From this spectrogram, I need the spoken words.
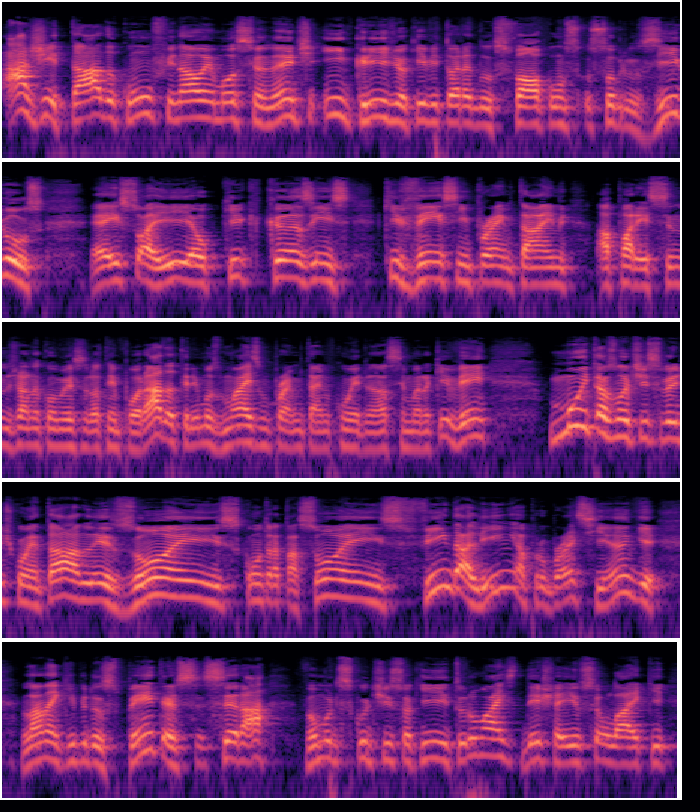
agitado com um final emocionante incrível aqui, vitória dos Falcons sobre os Eagles. É isso aí, é o Kirk Cousins que vence em prime time, aparecendo já no começo da temporada. Teremos mais um prime time com ele na semana que vem. Muitas notícias pra gente comentar, lesões, contratações, fim da linha pro Bryce Young lá na equipe dos Panthers. Será? Vamos discutir isso aqui e tudo mais. Deixa aí o seu like,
